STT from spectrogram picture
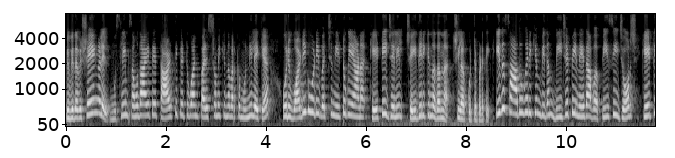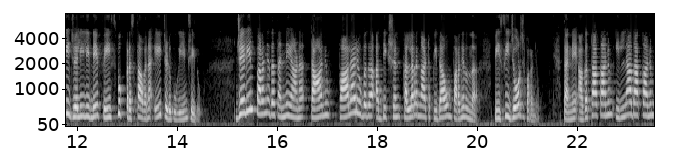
വിവിധ വിഷയങ്ങളിൽ മുസ്ലിം സമുദായത്തെ താഴ്ത്തിക്കെട്ടുവാൻ പരിശ്രമിക്കുന്നവർക്ക് മുന്നിലേക്ക് ഒരു വടി കൂടി വെച്ച് നീട്ടുകയാണ് കെ ടി ജലീൽ ചെയ്തിരിക്കുന്നതെന്ന് ചിലർ കുറ്റപ്പെടുത്തി. ഇത് സാധൂകരിക്കും വിധം ബി ജെ പി നേതാവ് P C George K T ജലീലിന്റെ ഫേസ്ബുക്ക് പ്രസ്താവന ഏറ്റെടുക്കുകയും ചെയ്തു. ജലീൽ പറഞ്ഞത് തന്നെയാണ്. താനും പാലാരൂപത അധ്യക്ഷൻ കല്ലറങ്ങാട്ട് പിതാവും പറഞ്ഞതെന്ന് പി സി ജോർജ് പറഞ്ഞു. തന്നെ അകത്താക്കാനും ഇല്ലാതാക്കാനും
